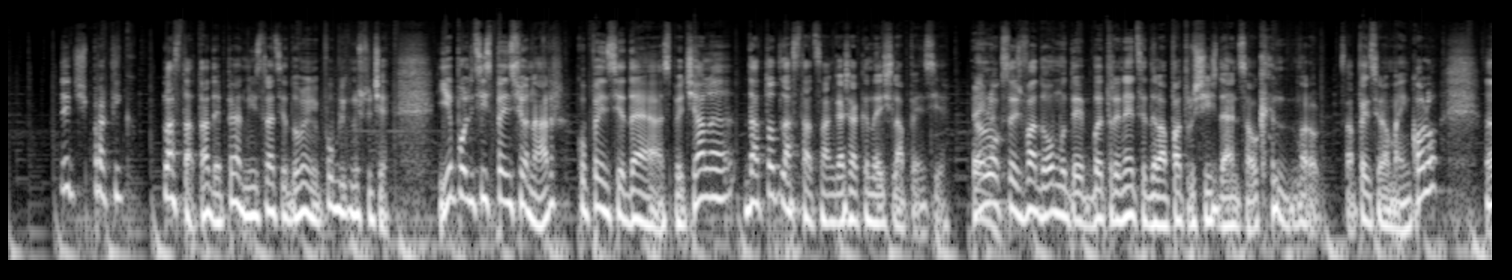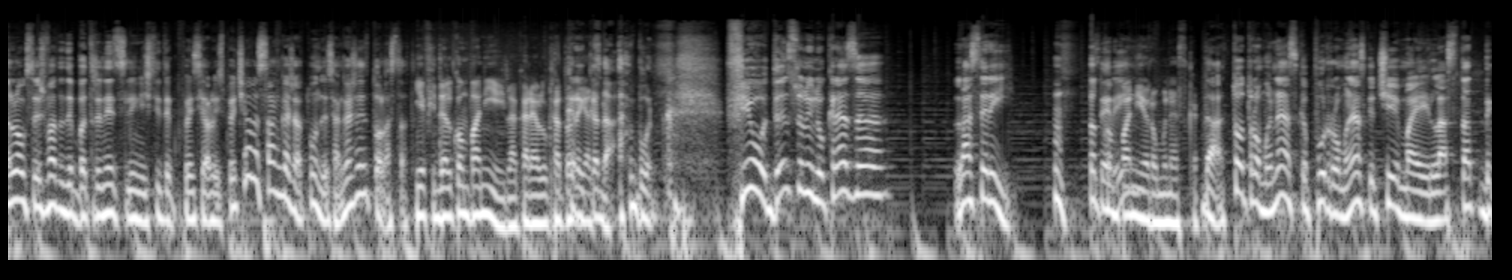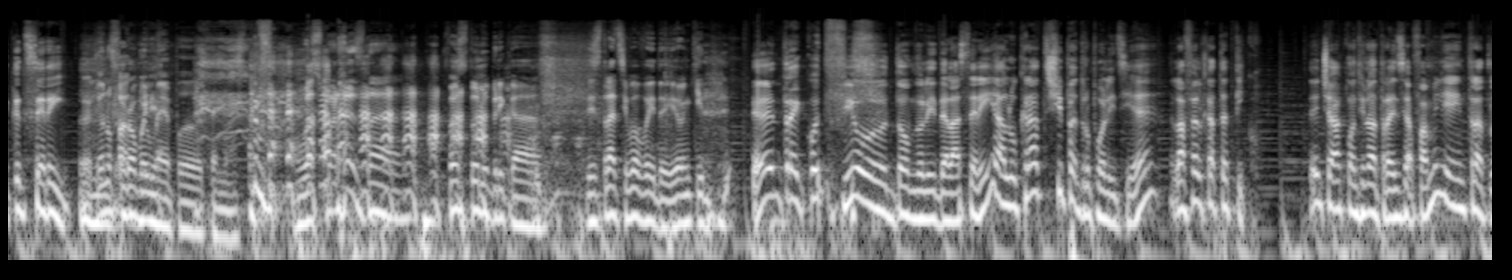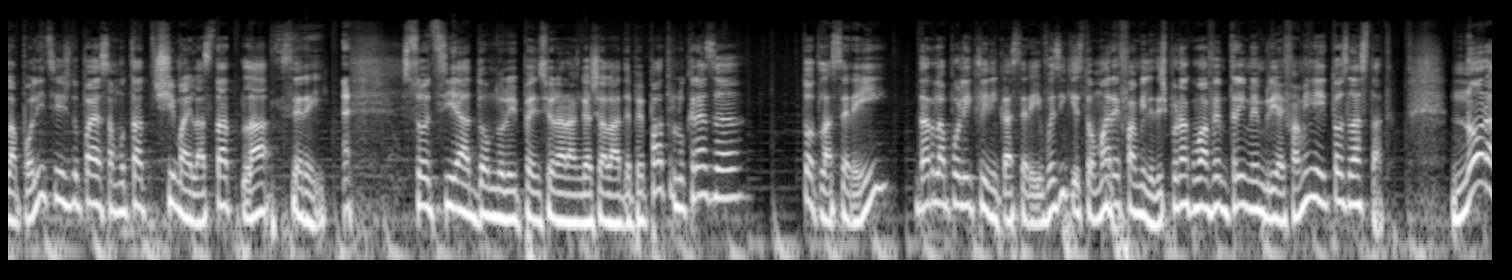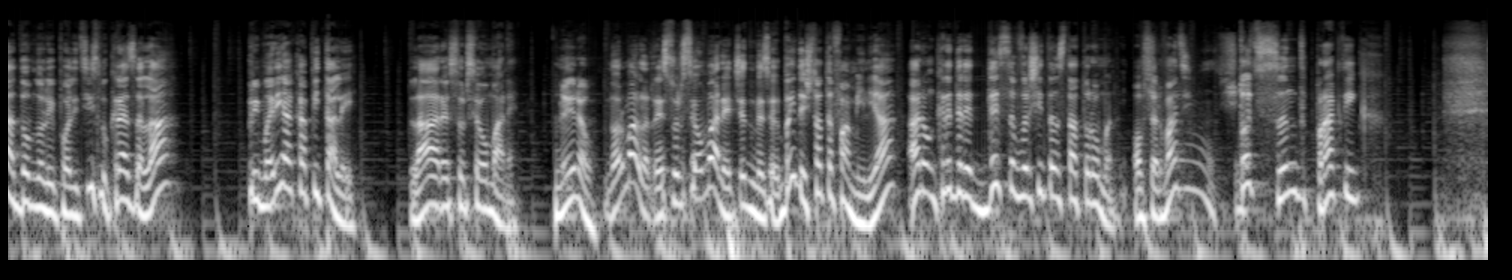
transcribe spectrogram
Deci, practic, la stat, ADP, Administrație Domeniului Public, nu știu ce. E polițist pensionar, cu pensie de aia specială, dar tot la stat s-a angajat când a ieșit la pensie. Păi în da. loc să-și vadă omul de bătrânețe de la 45 de ani sau când, mă rog, s-a pensionat mai încolo, în loc să-și vadă de bătrâneți liniștite cu pensia lui specială, s-a angajat. Unde se angajează? Tot la stat. E fidel companiei la care a lucrat o Cred că viață. da. Bun. Fiul dânsului lucrează la SRI. Tot SRI? companie românească. Da, tot românească, pur românească, ce e mai la stat decât SRI în Eu nu fac România. glume pe tema asta. Vă spărați, dar a fost o rubrica Distrați-vă voi doi, eu închid. În trecut, fiul domnului de la SRI a lucrat și pentru poliție, la fel ca tăticu. Deci a continuat tradiția familiei, a intrat la poliție și după aia s-a mutat și mai la stat, la SRI. Soția domnului pensionar angajat la ADP4 lucrează tot la SRI, dar la Policlinica SRI. Vă zic, este o mare familie. Deci până acum avem trei membri ai familiei, toți la stat. Nora domnului polițist lucrează la Primăria Capitalei, la resurse umane. nu e rău. Normal, resurse umane, ce Dumnezeu. Băi, deci toată familia are o încredere desăvârșită în statul român. Observați? Și- Toți sunt, practic,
